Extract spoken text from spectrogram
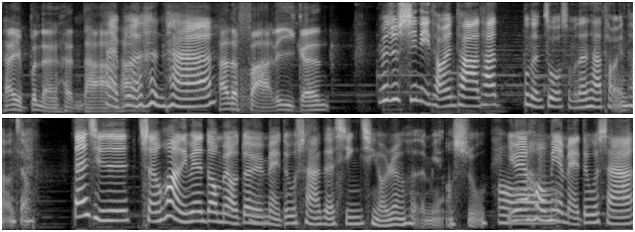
他也不能恨他，他也不能恨他。他的法力跟因为就心里讨厌他，他不能做什么，但是他讨厌他这样。但其实神话里面都没有对于美杜莎的心情有任何的描述，嗯、因为后面美杜莎。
